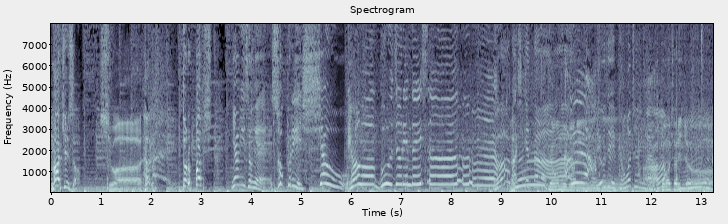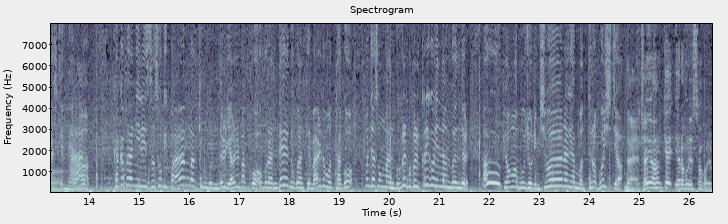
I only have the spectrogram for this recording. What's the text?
마키성 시원하게 떨어봅시다 양희성의 속풀이 쇼. 병어 무조림도 있어. 야, 맛있겠다. 병어 무조림. 아, 요새 병어철인가요? 아, 병어철이죠. 음, 맛있겠네요. 갑갑한 일이 있어 속이 꽉 막힌 분들 열받고 억울한데 누구한테 말도 못하고 혼자 속만 부글부글 끓이고 있는 분들 아우 병어 무조림 시원하게 한번 들어보시죠. 네 저희와 함께 여러분의 속을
